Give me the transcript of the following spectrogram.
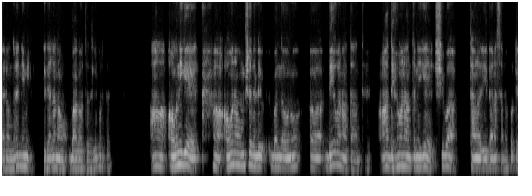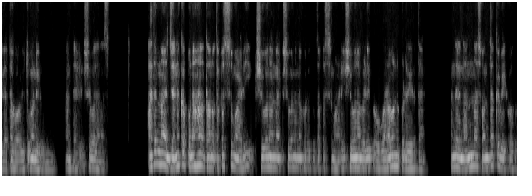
ಯಾರು ಅಂದ್ರೆ ನಿಮಿ, ಇದೆಲ್ಲ ನಾವು ಭಾಗವತದಲ್ಲಿ ಬರ್ತದೆ. ಆ ಅವನಿಗೆ ಅವನ ವಂಶದಲ್ಲಿ ಬಂದವನು ದೇವನಾಥ ಅಂತ ಹೇಳಿ, ಆ ದೇವನಾಥನಿಗೆ ಶಿವ ತಾನು ಈ ಧನಸ್ಸನ್ನು ಕೊಟ್ಟಿದ್ದ, ತಗೋ ಇಟ್ಕೊಂಡಿರು ಅಂತ ಹೇಳಿ ಶಿವಧನಸ ಅದನ್ನ ಜನಕ ಪುನಃ ತಾನು ತಪಸ್ಸು ಮಾಡಿ, ಶಿವನನ್ನ ಶಿವನನ್ನ ಕುರಿತು ತಪಸ್ಸು ಮಾಡಿ, ಶಿವನ ಬಳಿ ವರವನ್ನು ಪಡೆದಿರ್ತಾನೆ. ಅಂದ್ರೆ ನನ್ನ ಸ್ವಂತಕ್ಕೆ ಬೇಕು ಅದು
